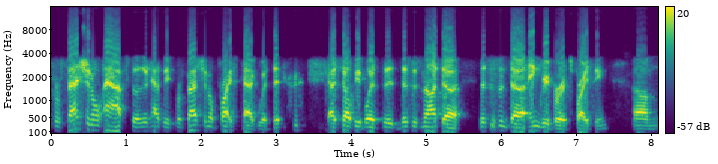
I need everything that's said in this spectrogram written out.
professional app, so it has a professional price tag with it. I tell people it's this is not uh, this isn't uh, Angry Birds pricing. Um,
